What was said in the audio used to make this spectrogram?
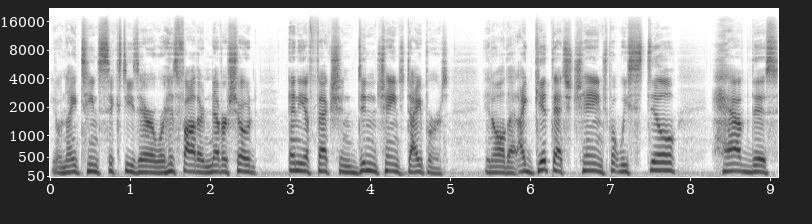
you know 1960s era where his father never showed any affection, didn't change diapers, and all that. I get that's changed, but we still have this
